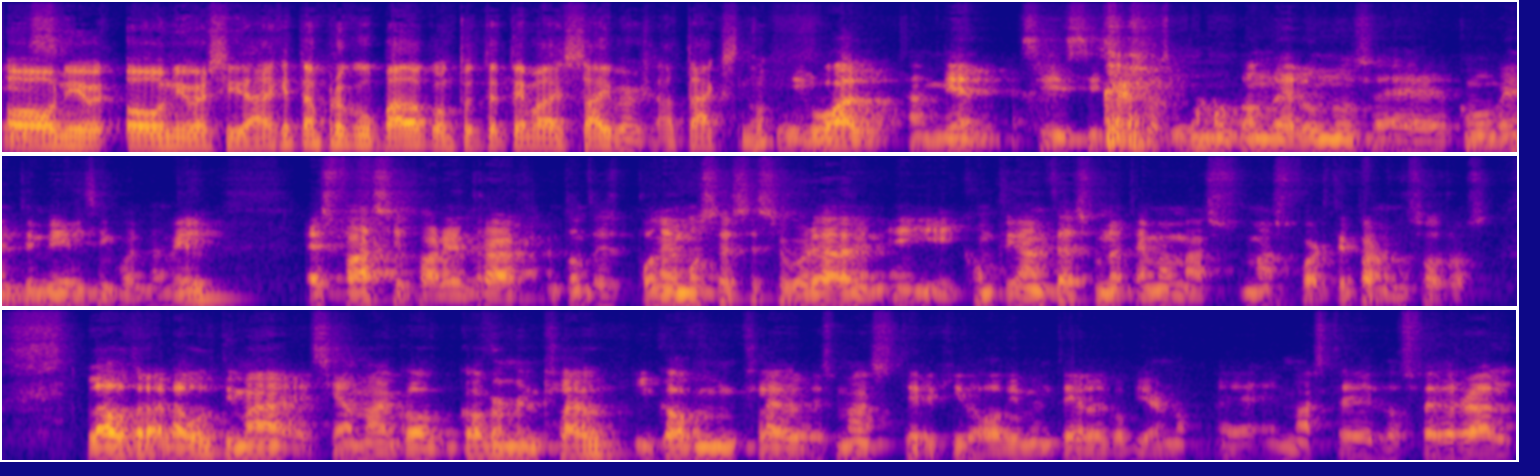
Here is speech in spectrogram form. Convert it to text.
o, universidades que están preocupados con todo este tema de cyber attacks, ¿no? Igual, también. Sí, sí, se procesa un montón de alumnos, eh, como 20.000 y 50.000 es fácil para entrar. Entonces, ponemos esa seguridad y, confianza es un tema más, más fuerte para nosotros. La otra, la última se llama Government Cloud y Government Cloud es más dirigido obviamente al gobierno, eh, en más de los federal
